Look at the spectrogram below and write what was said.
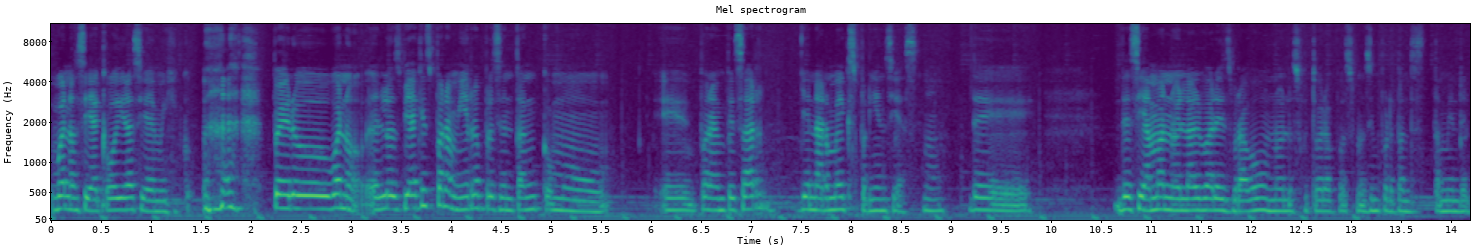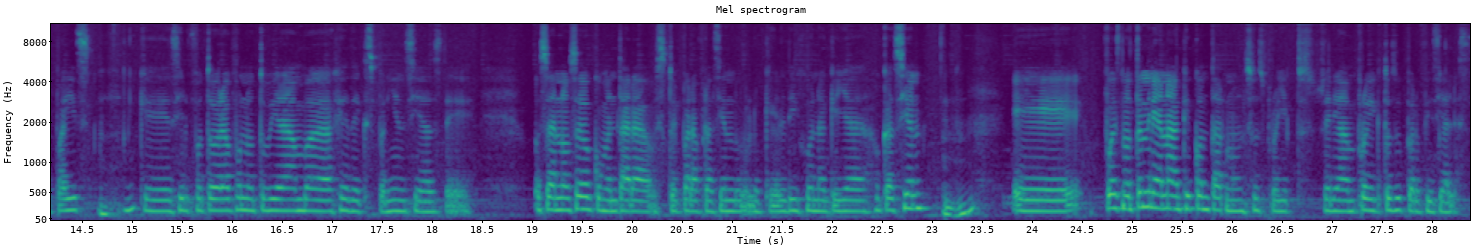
bueno, sí, acabo de ir a Ciudad de México. Pero bueno, los viajes para mí representan como, eh, para empezar, llenarme de experiencias, ¿no? De, decía Manuel Álvarez Bravo, uno de los fotógrafos más importantes también del país, que si el fotógrafo no tuviera un bagaje de experiencias, de, o sea, no se documentara, estoy parafraseando lo que él dijo en aquella ocasión, eh, pues no tendría nada que contarnos en sus proyectos, serían proyectos superficiales.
